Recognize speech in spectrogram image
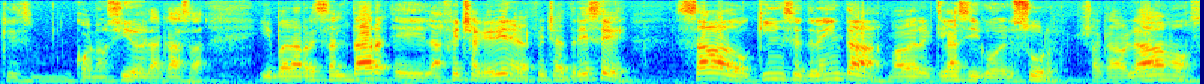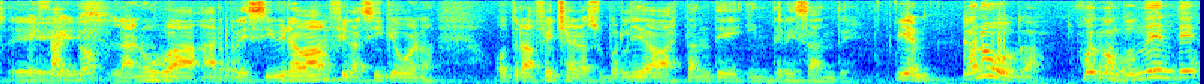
que es un conocido de la casa. Y para resaltar eh, la fecha que viene, la fecha 13, sábado 15.30 va a haber el Clásico del Sur, ya que hablábamos. Exacto. Lanús va a recibir a Banfield, así que bueno, otra fecha de la Superliga bastante interesante. Bien, ganó Boca. Fue Ganó contundente,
